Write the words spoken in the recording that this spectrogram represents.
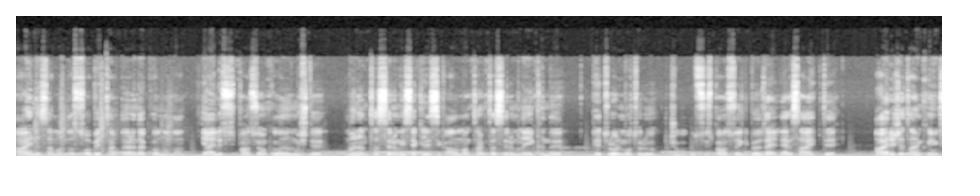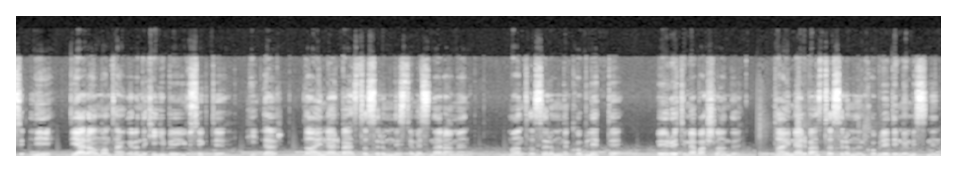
aynı zamanda Sovyet tanklarında kullanılan yaylı süspansiyon kullanılmıştı. MAN'ın tasarımı ise klasik Alman tank tasarımına yakındı. Petrol motoru, çubuklu süspansiyon gibi özelliklere sahipti. Ayrıca tankın yüksekliği diğer Alman tanklarındaki gibi yüksekti. Hitler, Daimler-Benz tasarımını istemesine rağmen MAN tasarımını kabul etti ve üretime başlandı. Daimler-Benz tasarımının kabul edilmemesinin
